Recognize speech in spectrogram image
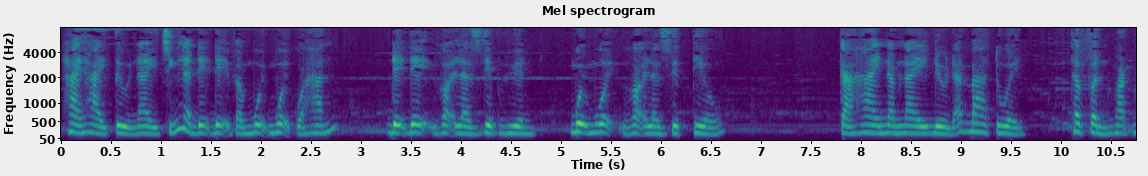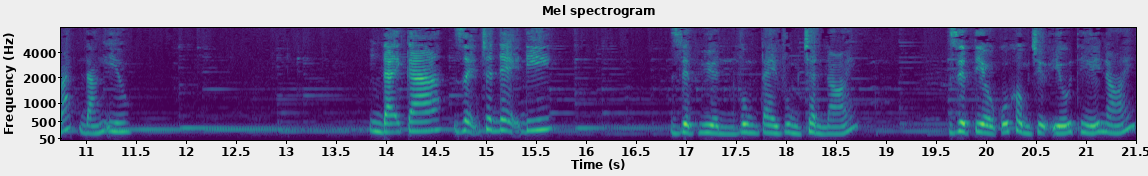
Hai hải tử này chính là đệ đệ và muội muội của hắn. Đệ đệ gọi là Diệp Huyền, muội muội gọi là Diệp Tiểu. Cả hai năm nay đều đã ba tuổi, thập phần hoạt bát đáng yêu. Đại ca, dạy cho đệ đi. Diệp Huyền vùng tay vùng trần nói. Diệp Tiểu cũng không chịu yếu thế nói.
